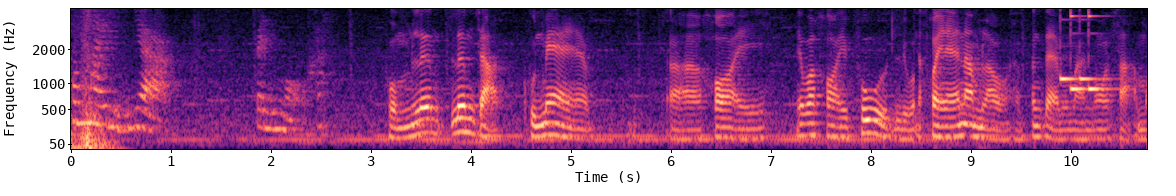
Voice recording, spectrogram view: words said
ทำไมถึงอยากเป็นหมอคะผมเริ่มเริ่มจากคุณแม่ครับอาคอยเรียกว่าคอยพูดหรือว่าคอยแนะนำเราครับ ตั้งแต่ประมาณมสามม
